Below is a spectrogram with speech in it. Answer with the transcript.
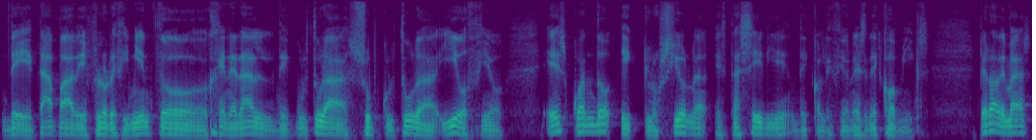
de etapa de florecimiento general de cultura, subcultura y ocio, es cuando eclosiona esta serie de colecciones de cómics. Pero además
